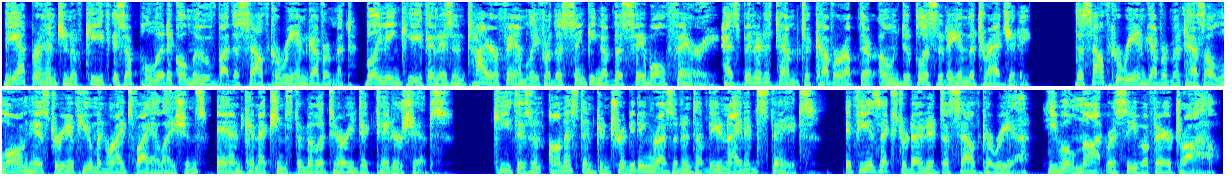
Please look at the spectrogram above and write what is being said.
The apprehension of Keith is a political move by the South Korean government. Blaming Keith and his entire family for the sinking of the Sewol ferry has been an attempt to cover up their own duplicity in the tragedy. The South Korean government has a long history of human rights violations and connections to military dictatorships. Keith is an honest and contributing resident of the United States. If he is extradited to South Korea, he will not receive a fair trial.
